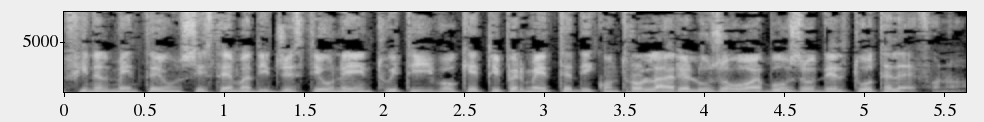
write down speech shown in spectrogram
Finalmente un sistema di gestione intuitivo che ti permette di controllare l'uso o abuso del tuo telefono.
